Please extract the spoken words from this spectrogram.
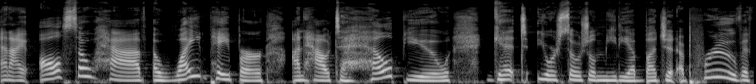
And I also have a white paper on how to help you get your social media budget approved if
